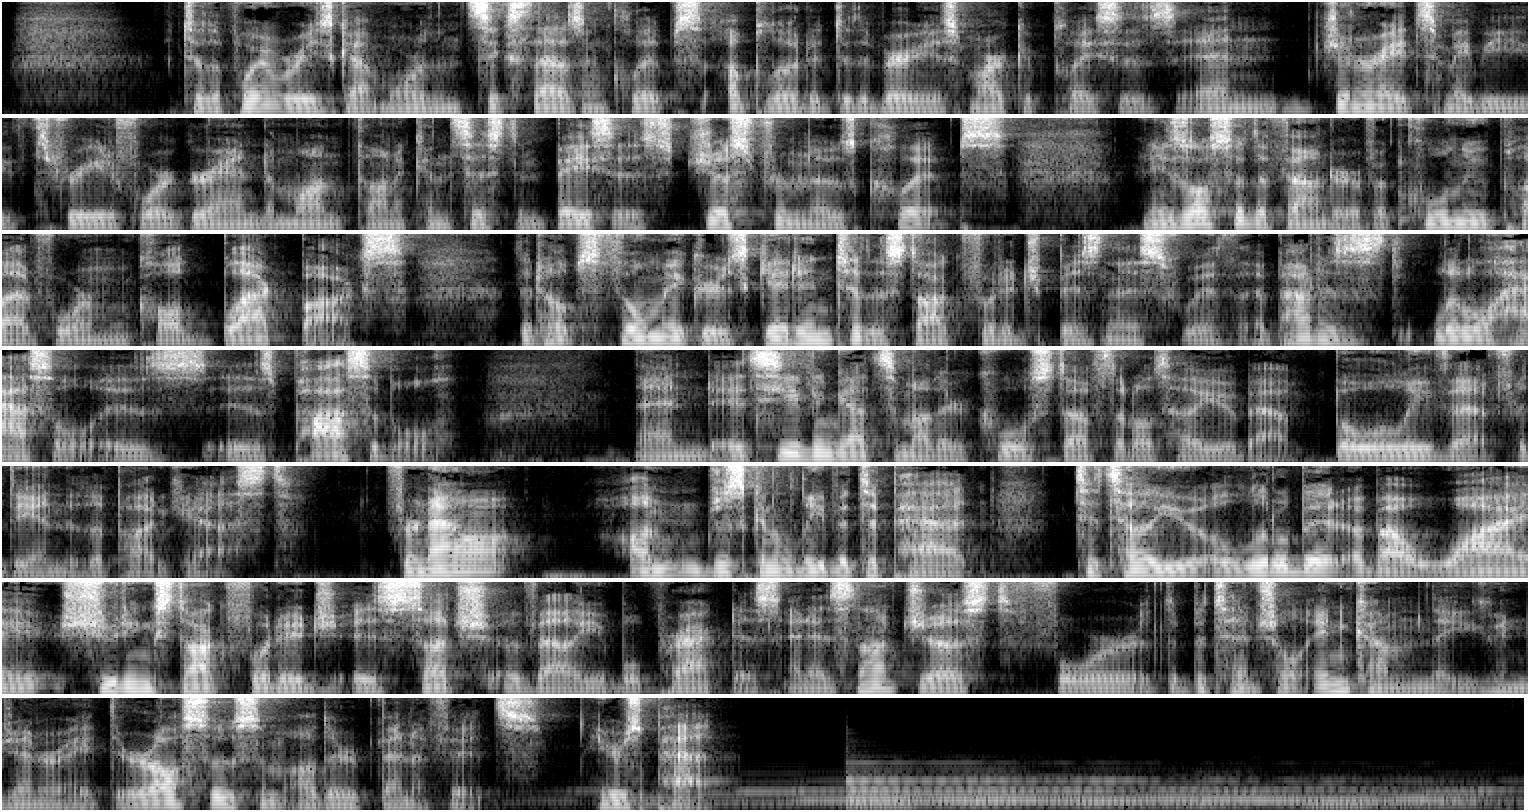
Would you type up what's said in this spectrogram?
to the point where he's got more than 6,000 clips uploaded to the various marketplaces and generates maybe three to four grand a month on a consistent basis just from those clips. And he's also the founder of a cool new platform called Blackbox that helps filmmakers get into the stock footage business with about as little hassle as is possible. And it's even got some other cool stuff that I'll tell you about, but we'll leave that for the end of the podcast. For now, I'm just going to leave it to Pat to tell you a little bit about why shooting stock footage is such a valuable practice. And it's not just for the potential income that you can generate, there are also some other benefits. Here's Pat.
